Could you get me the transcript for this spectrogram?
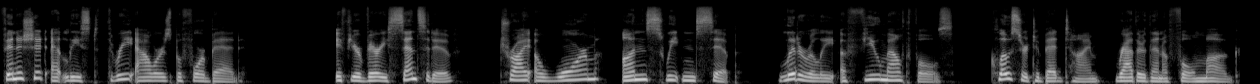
Finish it at least three hours before bed. If you're very sensitive, try a warm, unsweetened sip, literally a few mouthfuls, closer to bedtime rather than a full mug.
